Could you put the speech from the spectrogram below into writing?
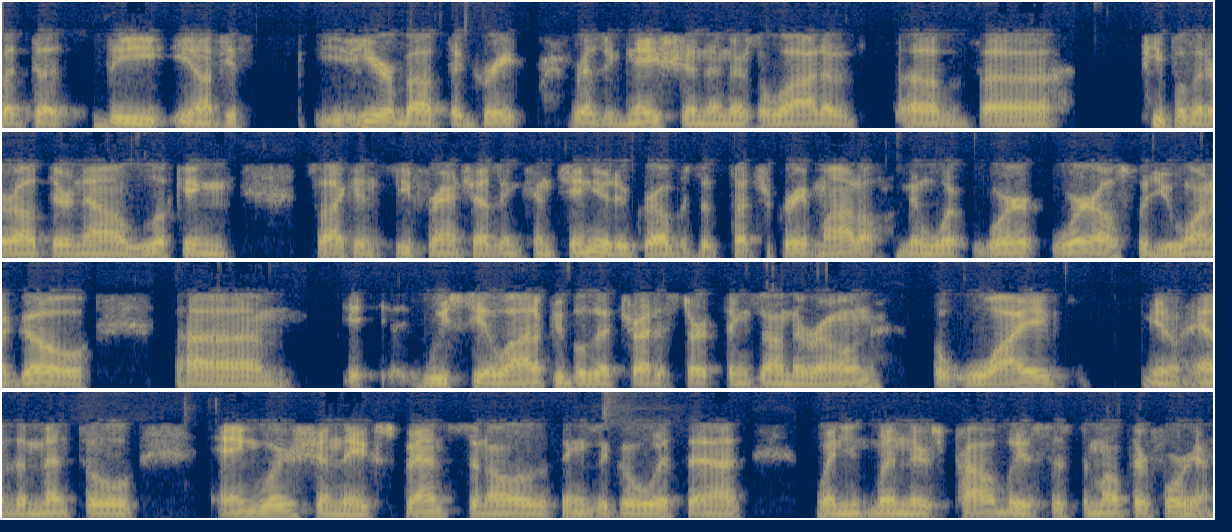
But the the you know if you you hear about the Great Resignation, and there's a lot of of uh, people that are out there now looking. So I can see franchising continue to grow because it's such a great model. I mean, wh- where where else would you want to go? Um, it, we see a lot of people that try to start things on their own, but why, you know, have the mental anguish and the expense and all of the things that go with that when when there's probably a system out there for you.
